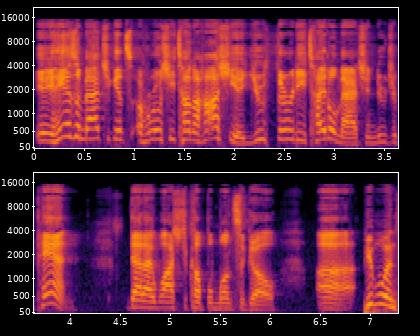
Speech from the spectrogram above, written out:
he has a match against hiroshi tanahashi a u30 title match in new japan that i watched a couple months ago uh, people have been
